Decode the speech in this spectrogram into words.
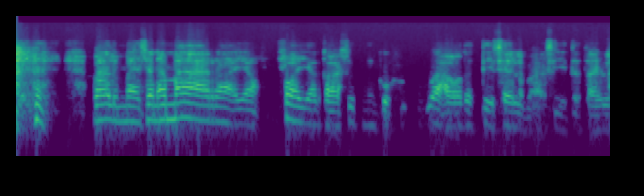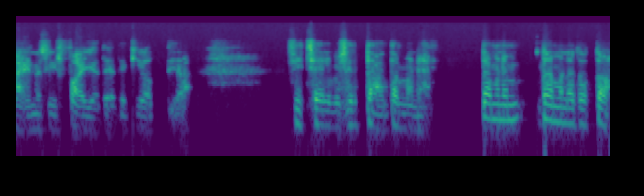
päällimmäisenä määrää ja Fajan kanssa sitten niinku vähän otettiin selvää siitä, tai lähinnä siis Faija tietenkin otti ja sitten selvisi, että tämä on tämmöinen tämmöinen, tämmöinen tota,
